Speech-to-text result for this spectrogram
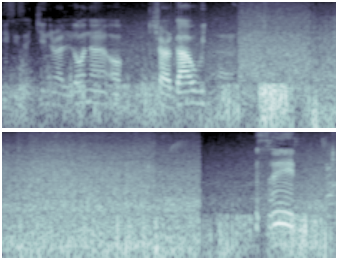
This is a General Luna of Siargao. with- uh,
